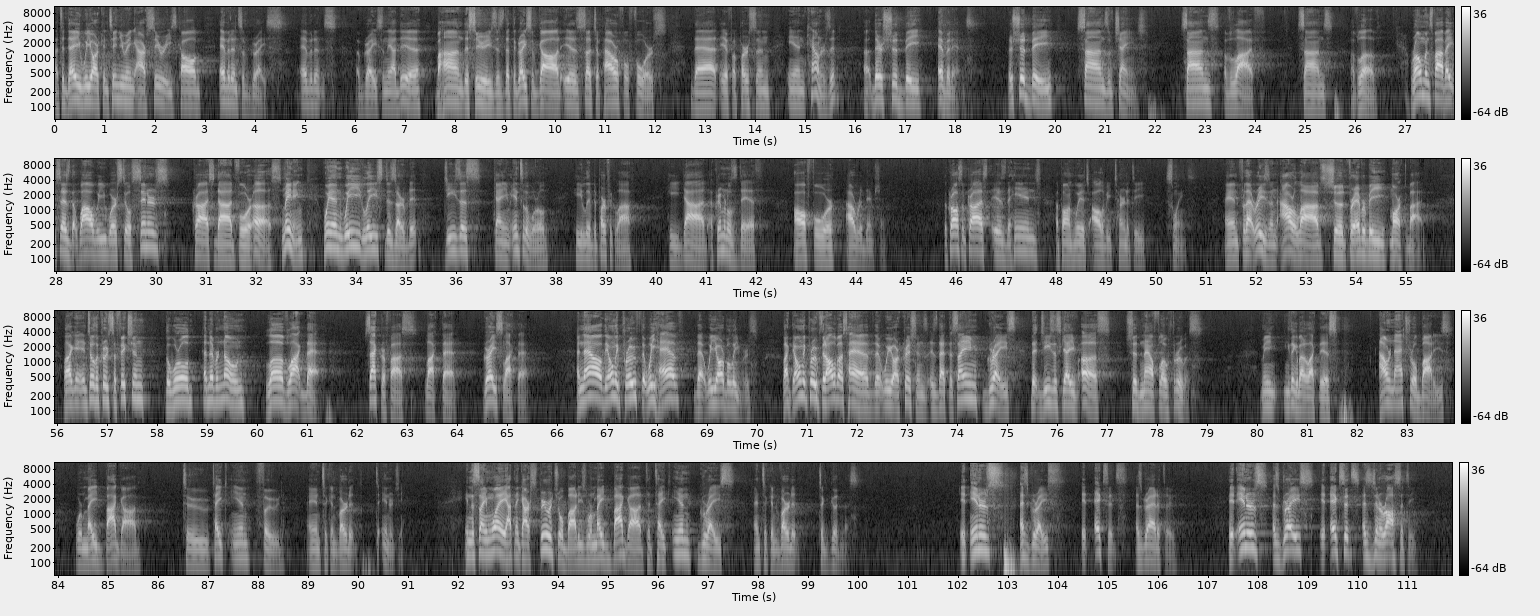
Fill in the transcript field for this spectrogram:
Uh, today we are continuing our series called Evidence of Grace. Evidence of Grace. And the idea behind this series is that the grace of God is such a powerful force that if a person encounters it, uh, there should be evidence. There should be signs of change, signs of life, signs of love. Romans 5 8 says that while we were still sinners, Christ died for us. Meaning, when we least deserved it, Jesus came into the world. He lived a perfect life. He died a criminal's death, all for our redemption. The cross of Christ is the hinge upon which all of eternity swings. And for that reason, our lives should forever be marked by it. Like until the crucifixion, the world had never known love like that, sacrifice like that, grace like that. And now the only proof that we have that we are believers, like the only proof that all of us have that we are Christians, is that the same grace that Jesus gave us should now flow through us. I mean, you can think about it like this our natural bodies were made by God to take in food and to convert it to energy. In the same way, I think our spiritual bodies were made by God to take in grace and to convert it to goodness. It enters as grace, it exits as gratitude. It enters as grace, it exits as generosity.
